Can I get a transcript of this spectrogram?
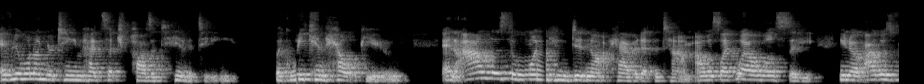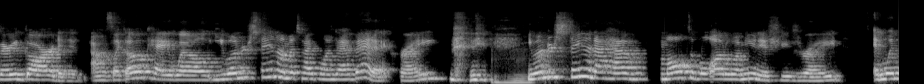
everyone on your team had such positivity like we can help you. And i was the one who did not have it at the time. I was like well we'll see. You know i was very guarded. I was like okay well you understand i'm a type 1 diabetic right? Mm-hmm. you understand i have multiple autoimmune issues right? And when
